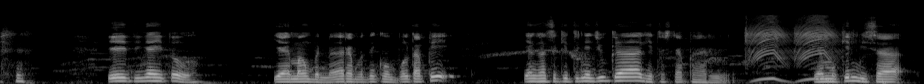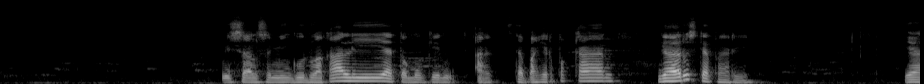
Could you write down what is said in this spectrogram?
Ya intinya itu. Ya emang benar yang penting kumpul tapi yang nggak segitunya juga gitu setiap hari. Ya mungkin bisa misal seminggu dua kali atau mungkin setiap akhir pekan. Nggak harus setiap hari. Ya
